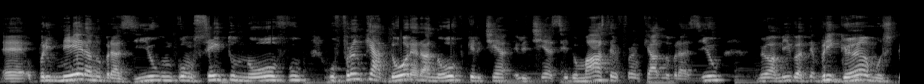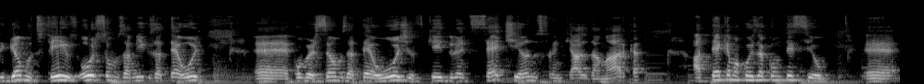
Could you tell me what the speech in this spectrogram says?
é, primeira no Brasil, um conceito novo. O franqueador era novo, porque ele tinha, ele tinha sido master franqueado no Brasil. Meu amigo, até brigamos, brigamos feios. Hoje somos amigos até hoje, é, conversamos até hoje. Eu fiquei durante sete anos franqueado da marca até que uma coisa aconteceu. É,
